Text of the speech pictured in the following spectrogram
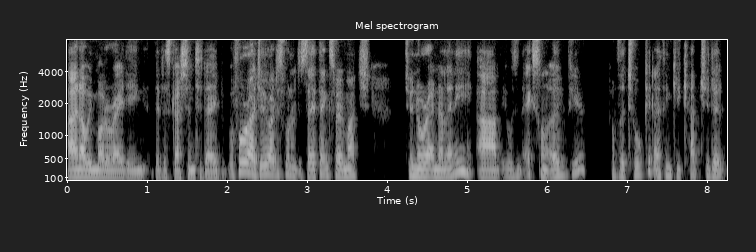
and I'll be moderating the discussion today. But before I do, I just wanted to say thanks very much to Nora and Eleni. Um, it was an excellent overview of the toolkit. I think you captured it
